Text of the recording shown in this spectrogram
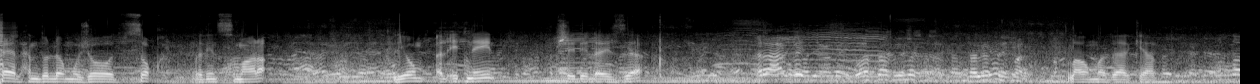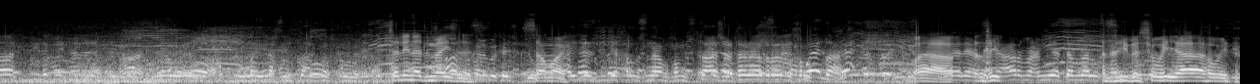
خير الحمد لله موجود في السوق مدينة السمارة. اليوم الاثنين مشاهدينا الأعزاء. اللهم بارك يا رب. سالينا هاد المعيزة. السماك سيدي خلصنا ب 15 عطانا هضره ل 15 زيد 400 مال زيدوا شوية هويدا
